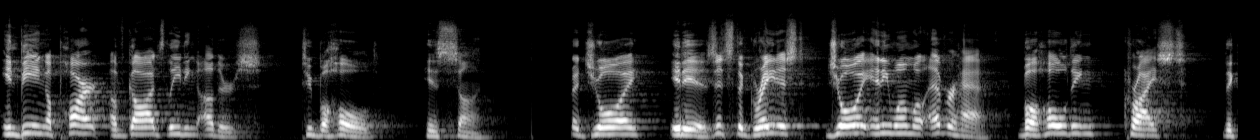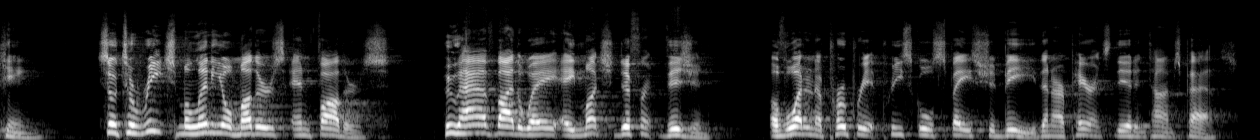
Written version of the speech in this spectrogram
in being a part of God's leading others to behold his son. A joy it is. It's the greatest joy anyone will ever have, beholding Christ the King. So, to reach millennial mothers and fathers who have, by the way, a much different vision of what an appropriate preschool space should be than our parents did in times past,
